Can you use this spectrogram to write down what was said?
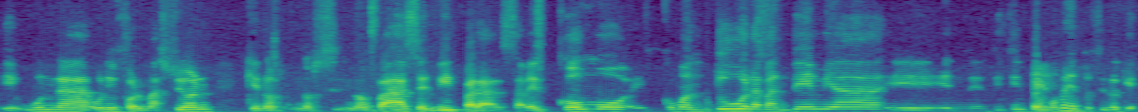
eh, una, una, información que nos, nos, va a servir para saber cómo, cómo anduvo la pandemia en, en, distintos momentos, sino que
